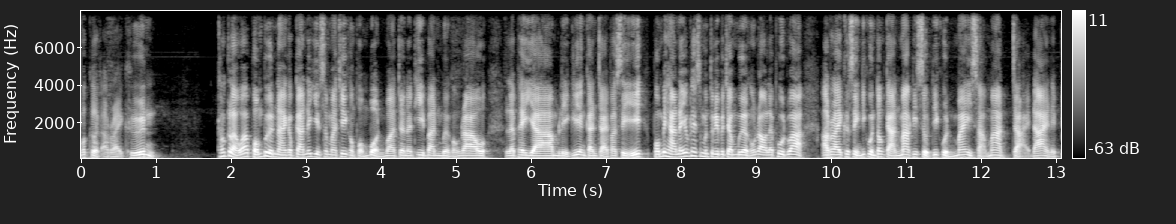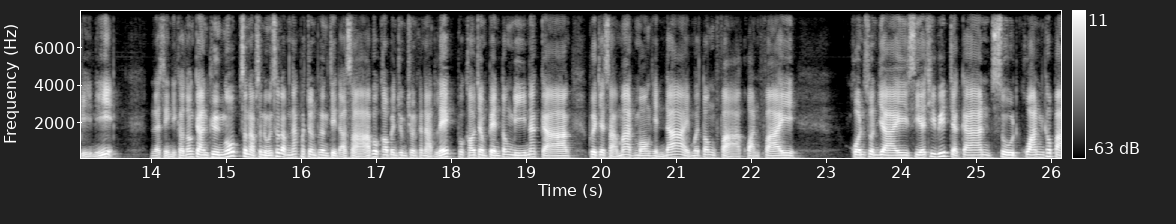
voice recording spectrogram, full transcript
ว่าเกิดอะไรขึ้นเขากล่าวว่าผมเบื่อหน่ายกับการได้ยินสมาชิกของผมบ่นว่าเจ้าหน้าที่บ้านเมืองของเรา และพยายามหลีกเลี่ยงการจ่ายภาษี ผมไปหานายกเทศมนตรีประจำเมืองของเราและพูดว่าอะไรคือสิ่งที่คุณต้องการมากที่สุดที่คุณไม่สามารถจ่ายได้ในปีนี้ และสิ่งที่เขาต้องการคืองบสนับสนุนสำหรับนักผจญเพลิงจิตอาสา พวกเขาเป็นชุมชนขนาดเล็ก พวกเขาจำเป็นต้องมีหน้ากากเพื่อจะสามารถมองเห็นได้เมื่อต้องฝ่าควันไฟ คนส่วนใหญ่เสียชีวิตจากการสูดควันเข้าไป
